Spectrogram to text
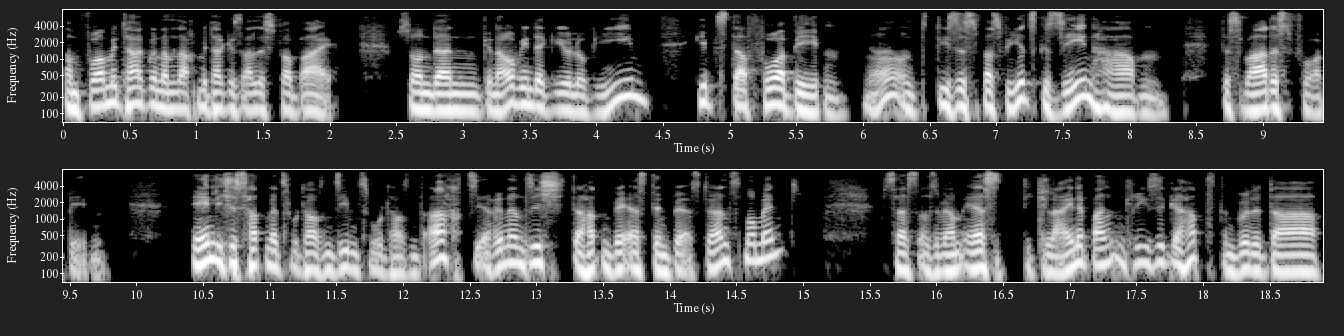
am Vormittag und am Nachmittag ist alles vorbei, sondern genau wie in der Geologie gibt es da Vorbeben. Ja? Und dieses, was wir jetzt gesehen haben, das war das Vorbeben. Ähnliches hatten wir 2007, 2008. Sie erinnern sich, da hatten wir erst den Bear Stearns Moment. Das heißt also, wir haben erst die kleine Bankenkrise gehabt, dann wurde da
